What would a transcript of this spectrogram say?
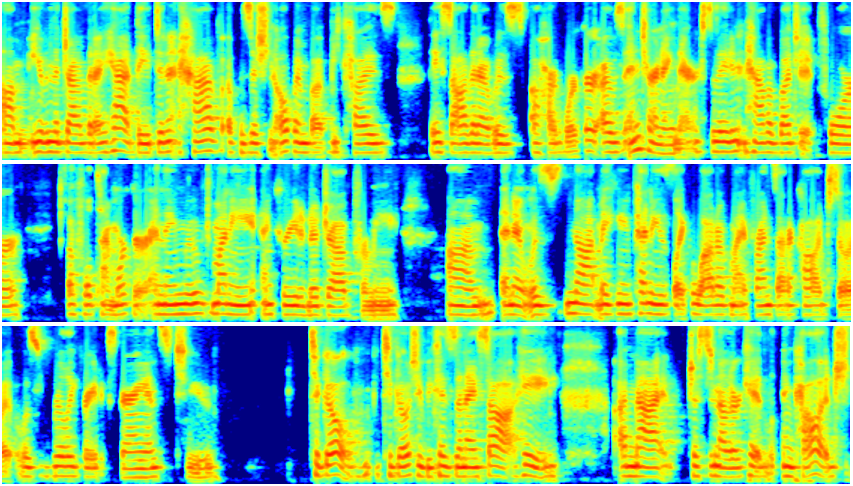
um, even the job that I had. They didn't have a position open, but because they saw that I was a hard worker, I was interning there. So they didn't have a budget for a full time worker. And they moved money and created a job for me um, and it was not making pennies like a lot of my friends out of college. So it was really great experience to to go to go to because then I saw, hey, I'm not just another kid in college,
